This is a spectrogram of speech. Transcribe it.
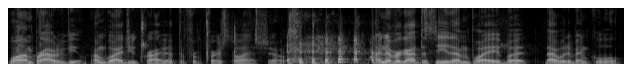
Well, I'm proud of you. I'm glad you cried at the from first to last show. I never got to see them play, but that would have been cool.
